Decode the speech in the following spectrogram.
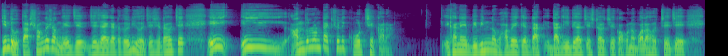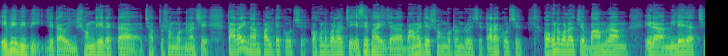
কিন্তু তার সঙ্গে সঙ্গে যে যে জায়গাটা তৈরি হয়েছে, সেটা হচ্ছে এই এই আন্দোলনটা অ্যাকচুয়ালি করছে কারা? এখানে বিভিন্নভাবে একে দাগিয়ে দেওয়ার চেষ্টা হচ্ছে। কখনো বলা হচ্ছে যে এবিভিপি যেটা ওই সংঘের একটা ছাত্র সংগঠন আছে, তারাই নাম পাল্টে করছে। কখনো বলা হচ্ছে এসএফআই যারা বামেদের সংগঠন রয়েছে, তারা করছে। কখনো বলা হচ্ছে বাম রাম, এরা মিলে যাচ্ছে।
